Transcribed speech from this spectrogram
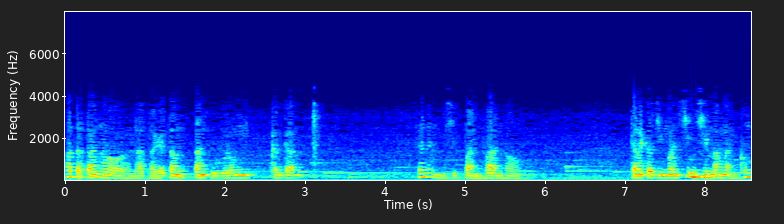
啊，特单吼，那大家当单独拢感觉，真的不是办法吼。刚才高警官信心满满，讲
